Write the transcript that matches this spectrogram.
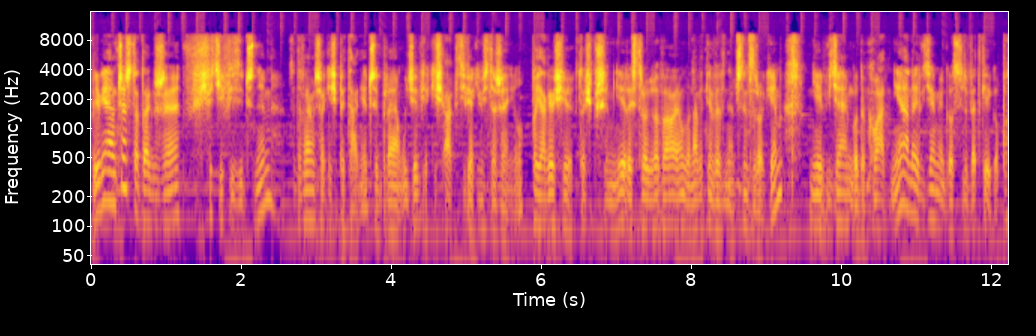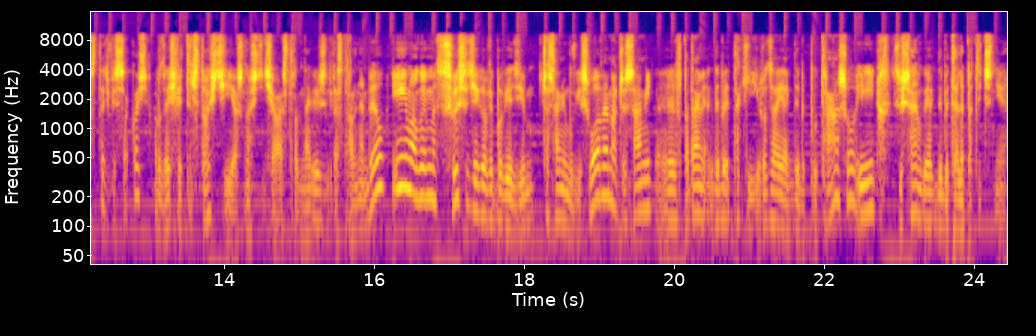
Bo ja miałem często tak, że w świecie fizycznym zadawałem sobie jakieś pytanie, czy brałem udział w jakiejś akcji, w jakimś zdarzeniu. Pojawiał się ktoś przy mnie, rejestrowałem go nawet nie wewnętrznym wzrokiem. Nie widziałem go dokładnie, ale widziałem jego sylwetkę, jego postać, wysokość, rodzaj świetlistości i jasności ciała astralnego, jeżeli w astralnym był. I mogłem słyszeć jego wypowiedzi. Czasami mówi słowem, a czasami e, wpadałem jak gdyby taki rodzaj jak gdyby półtranszu i słyszałem go jak gdyby telepatycznie.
